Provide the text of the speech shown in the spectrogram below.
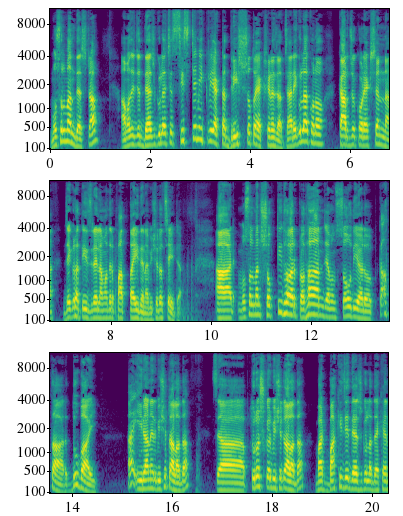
মুসলমান দেশটা, আমাদের যে দেশগুলো আছে সিস্টেমিকলি একটা দৃশ্যত অ্যাকশনে যাচ্ছে। আর এগুলা কোনো কার্যকর অ্যাকশন না যেগুলোতে ইসরায়েল আমাদের পাত্তাই দেয় না, বিষয়টা হচ্ছে এইটা। আর মুসলমান শক্তিধর প্রধান, যেমন সৌদি আরব, কাতার, দুবাই হ্যাঁ ইরানের বিষয়টা আলাদা। তুরস্কের বিষয়টা আলাদা বাট বাকি যে দেশগুলো দেখেন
